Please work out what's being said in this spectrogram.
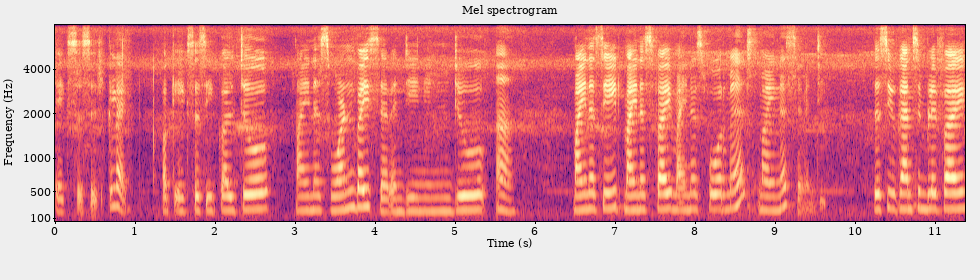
x is equal, right? Okay, x is equal to minus 1 by 17 into uh, minus 8 minus 5 minus 4 means minus 70. This you can simplify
